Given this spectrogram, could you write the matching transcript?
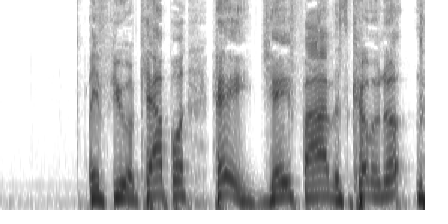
If you're a Kappa, hey, J5 is coming up.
